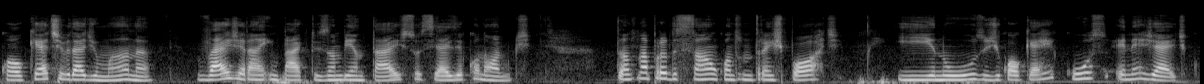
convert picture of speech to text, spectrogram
qualquer atividade humana vai gerar impactos ambientais, sociais e econômicos, tanto na produção quanto no transporte e no uso de qualquer recurso energético.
